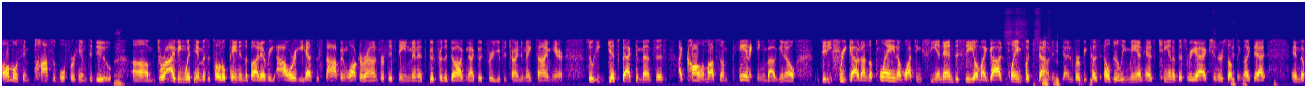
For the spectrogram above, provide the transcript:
almost impossible for him to do. Mm. Um, driving with him is a total pain in the butt. Every hour he has to stop and walk around for 15 minutes. Good for the dog, not good for you if you're trying to make time here. So he gets back to Memphis. I call him up, so I'm panicking about, you know, did he freak out on the plane? I'm watching CNN to see, oh my God, plane puts down in Denver because elderly man has cannabis reaction or something like that. And the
